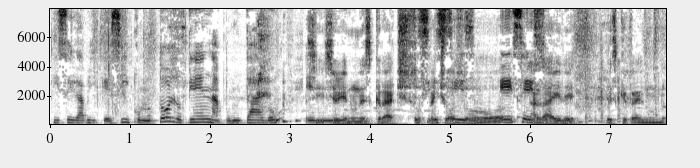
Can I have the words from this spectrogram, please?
dice Gaby que sí, como todo lo tienen apuntado. Sí, si oyen un scratch sospechoso al aire, es que traen un,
